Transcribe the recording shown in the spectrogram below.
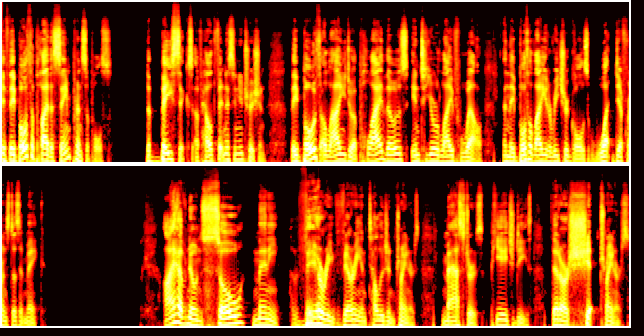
if they both apply the same principles, the basics of health, fitness, and nutrition, they both allow you to apply those into your life well, and they both allow you to reach your goals, what difference does it make? I have known so many very, very intelligent trainers, masters, PhDs, that are shit trainers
